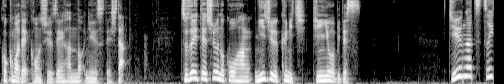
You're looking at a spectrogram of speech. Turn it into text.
ここまで今週前半のニュースでした。続いて週の後半29日金曜日です。10月1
